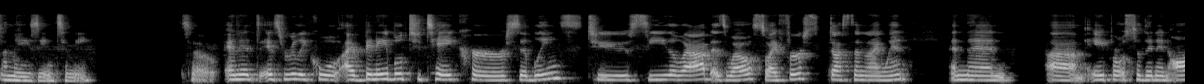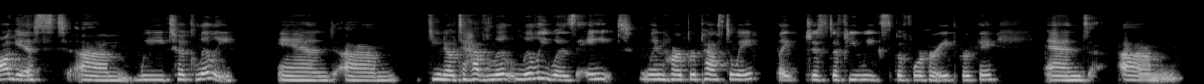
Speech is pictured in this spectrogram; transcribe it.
amazing to me so, and it, it's really cool. I've been able to take her siblings to see the lab as well. So, I first, Dustin and I went, and then um, April. So, then in August, um, we took Lily. And, um, you know, to have Li- Lily was eight when Harper passed away, like just a few weeks before her eighth birthday. And um,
